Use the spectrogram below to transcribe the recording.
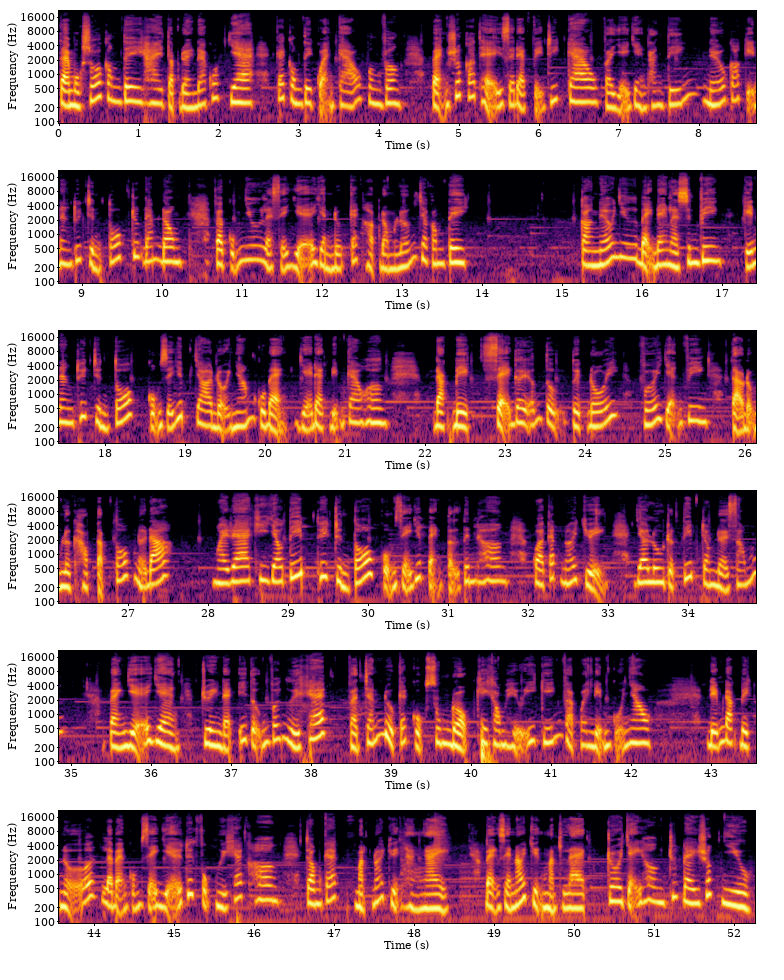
Tại một số công ty hay tập đoàn đa quốc gia, các công ty quảng cáo, vân vân, bạn rất có thể sẽ đạt vị trí cao và dễ dàng thăng tiến nếu có kỹ năng thuyết trình tốt trước đám đông và cũng như là sẽ dễ giành được các hợp đồng lớn cho công ty. Còn nếu như bạn đang là sinh viên kỹ năng thuyết trình tốt cũng sẽ giúp cho đội nhóm của bạn dễ đạt điểm cao hơn. Đặc biệt sẽ gây ấn tượng tuyệt đối với giảng viên, tạo động lực học tập tốt nữa đó. Ngoài ra, khi giao tiếp, thuyết trình tốt cũng sẽ giúp bạn tự tin hơn qua cách nói chuyện, giao lưu trực tiếp trong đời sống. Bạn dễ dàng truyền đạt ý tưởng với người khác và tránh được các cuộc xung đột khi không hiểu ý kiến và quan điểm của nhau điểm đặc biệt nữa là bạn cũng sẽ dễ thuyết phục người khác hơn trong các mạch nói chuyện hàng ngày. Bạn sẽ nói chuyện mạch lạc, trôi chảy hơn trước đây rất nhiều.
